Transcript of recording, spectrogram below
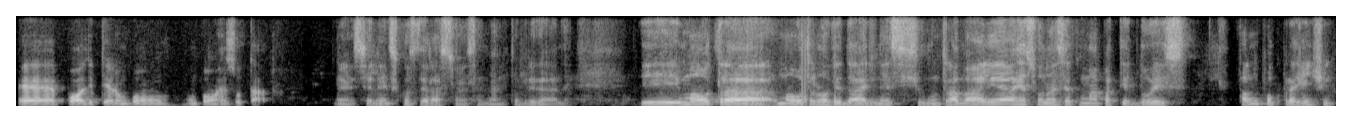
é, pode ter um bom, um bom resultado. É, excelentes considerações, Fabiano. Muito obrigado. E uma outra, uma outra novidade nesse segundo trabalho é a ressonância com mapa T2. Fala um pouco para a gente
